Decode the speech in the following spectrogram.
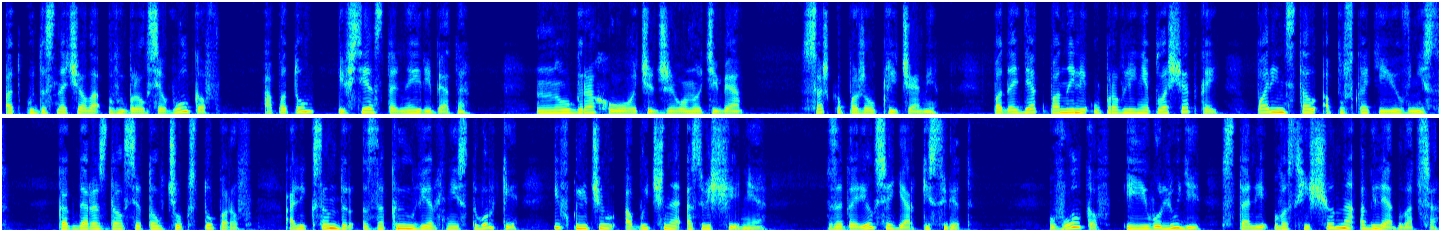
откуда сначала выбрался Волков, а потом и все остальные ребята — «Ну, грохочет же он у тебя!» Сашка пожал плечами. Подойдя к панели управления площадкой, парень стал опускать ее вниз. Когда раздался толчок стопоров, Александр закрыл верхние створки и включил обычное освещение. Загорелся яркий свет. Волков и его люди стали восхищенно оглядываться.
